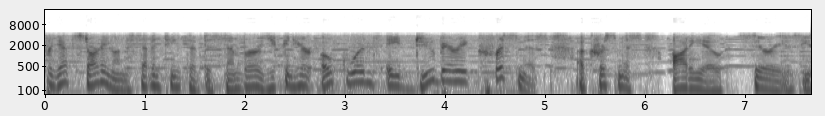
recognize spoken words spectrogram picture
Don't forget, starting on the 17th of December, you can hear Oakwood's A Dewberry Christmas, a Christmas audio series. You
